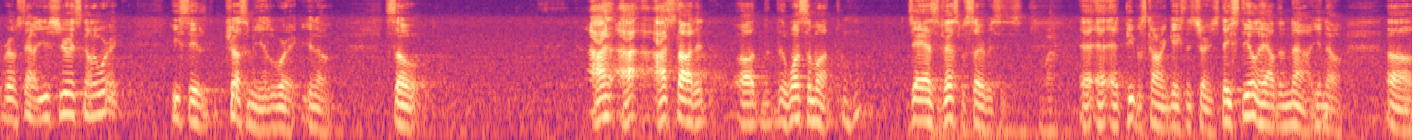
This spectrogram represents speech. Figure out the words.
Reverend Stanley, you sure it's gonna work? He said, trust me, it'll work, you know. So I, I, I started uh, the, the once a month jazz vesper services Wow. at, at, People's Congregation Church. They still have them now, you know. Uh,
